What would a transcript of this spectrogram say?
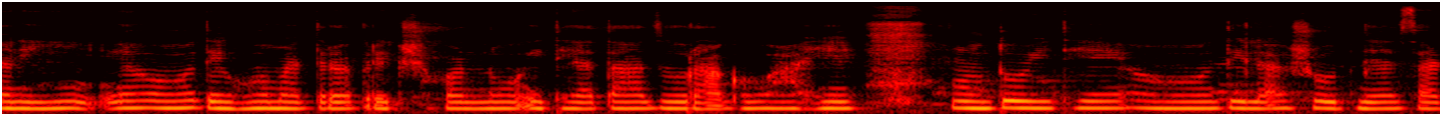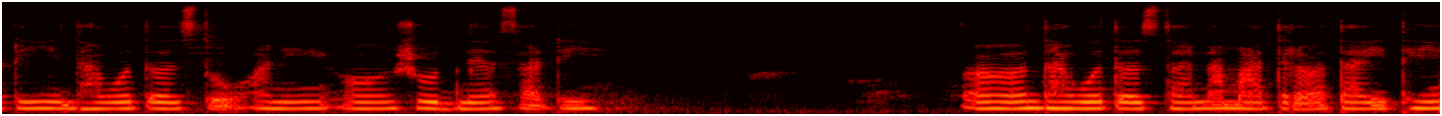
आणि तेव्हा मात्र प्रेक्षकांनो इथे आता जो राघव आहे तो इथे तिला शोधण्यासाठी धावत असतो आणि शोधण्यासाठी धावत असताना मात्र आता इथे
